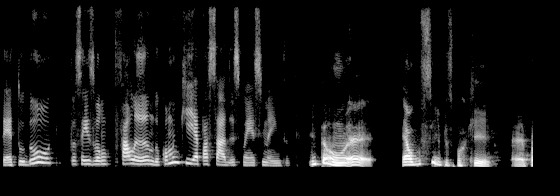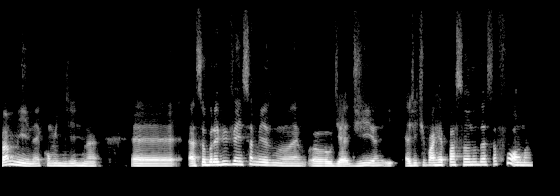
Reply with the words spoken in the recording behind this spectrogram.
É tudo que vocês vão falando. Como que é passado esse conhecimento? Então, é, é algo simples, porque é, para mim, né, como indígena, é, é, a sobrevivência mesmo, né? O dia a dia. E a gente vai repassando dessa forma.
